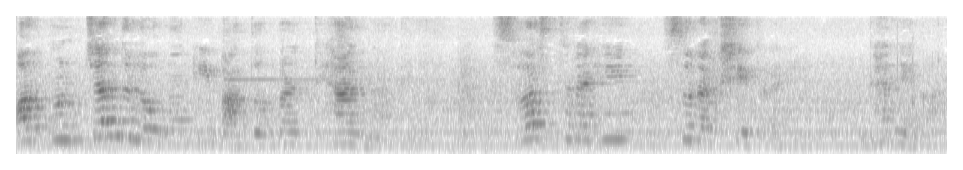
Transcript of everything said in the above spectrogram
और उन चंद लोगों की बातों पर ध्यान न दें। स्वस्थ रहें, सुरक्षित रहें। धन्यवाद।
